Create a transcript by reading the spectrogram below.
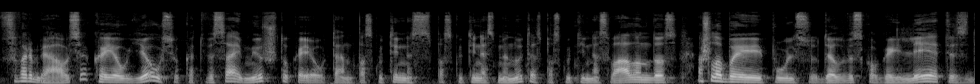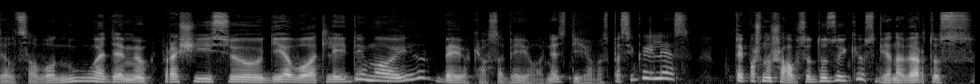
svarbiausia, kai jau jausiu, kad visai mirštu, kai jau ten paskutinės minutės, paskutinės valandos, aš labai pulsiu dėl visko gailėtis, dėl savo nuodėmių, prašysiu Dievo atleidimo ir be jokios abejonės Dievas pasigailės. Taip aš nušausiu du zuikius. Viena vertus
